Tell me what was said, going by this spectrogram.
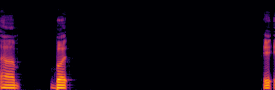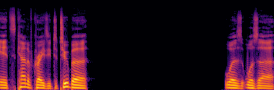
um, but it, it's kind of crazy. Tituba was was a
